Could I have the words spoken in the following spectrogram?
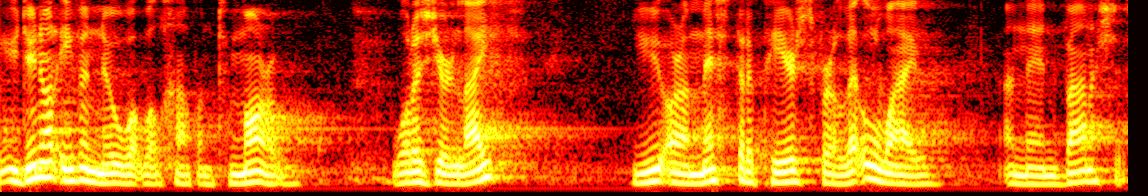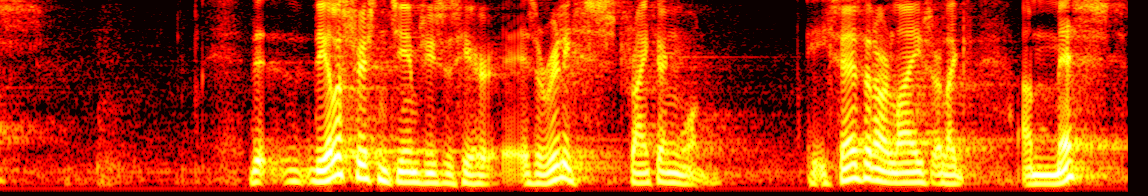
you do not even know what will happen tomorrow. What is your life? You are a mist that appears for a little while and then vanishes. The, the illustration James uses here is a really striking one. He says that our lives are like a mist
